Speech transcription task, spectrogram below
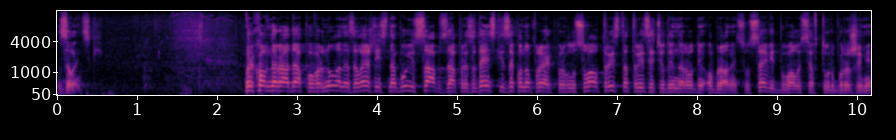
Зеленський. Верховна Рада повернула незалежність НАБУ і САП за президентський законопроект. Проголосував 331 народний обранець. Усе відбувалося в турборежимі.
